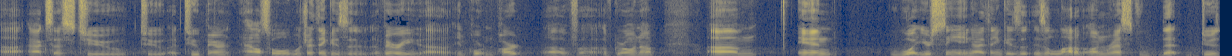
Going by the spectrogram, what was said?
uh, access to, to a two parent household, which I think is a, a very uh, important part of, of growing up. Um, and what you're seeing, I think, is, is a lot of unrest that do,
